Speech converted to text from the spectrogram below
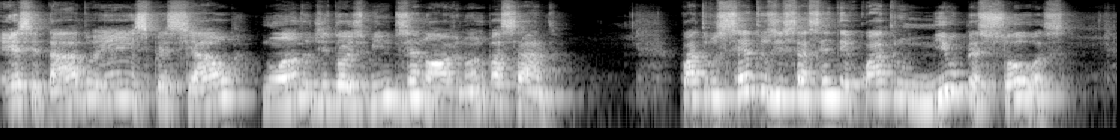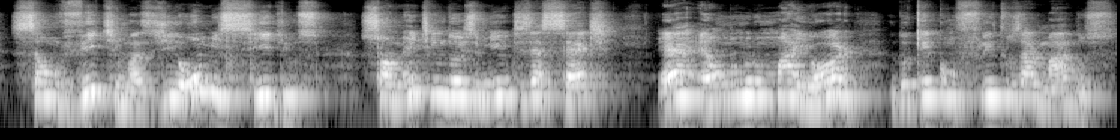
esse dado em especial no ano de 2019, no ano passado. 464 mil pessoas são vítimas de homicídios somente em 2017 é, é um número maior do que conflitos armados.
